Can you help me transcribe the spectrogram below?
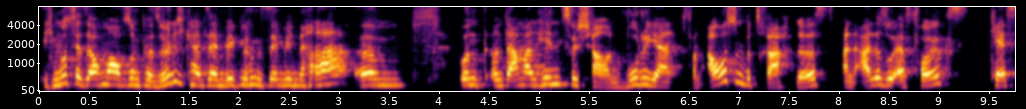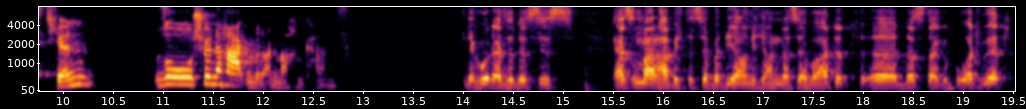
ich muss jetzt auch mal auf so ein Persönlichkeitsentwicklungsseminar ähm, und, und da mal hinzuschauen, wo du ja von außen betrachtest, an alle so Erfolgskästchen so schöne Haken dran machen kannst. Ja gut, also das ist, erstmal habe ich das ja bei dir auch nicht anders erwartet, äh, dass da gebohrt wird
